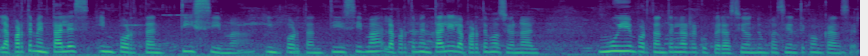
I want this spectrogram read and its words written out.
la parte mental es importantísima, importantísima, la parte mental y la parte emocional, muy importante en la recuperación de un paciente con cáncer.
